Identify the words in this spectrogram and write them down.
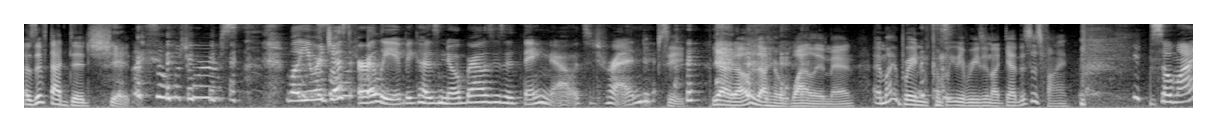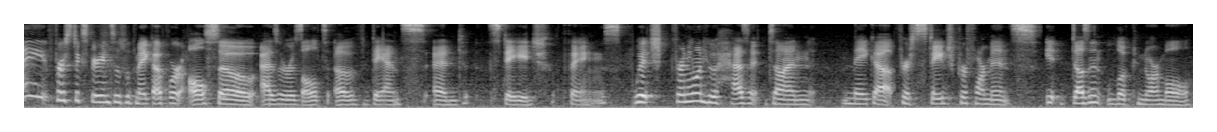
As if that did shit. That's so much worse. well, you were just early because no brows is a thing now. It's a trend. See, yeah, I was out here wilding, man. And my brain completely reasoned like, yeah, this is fine. so my first experiences with makeup were also as a result of dance and stage things, which for anyone who hasn't done makeup for stage performance, it doesn't look normal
